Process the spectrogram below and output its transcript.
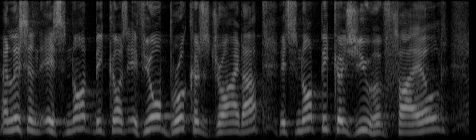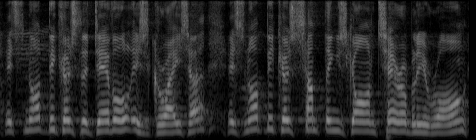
and listen, it's not because if your brook has dried up, it's not because you have failed, it's not because the devil is greater, it's not because something's gone terribly wrong.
